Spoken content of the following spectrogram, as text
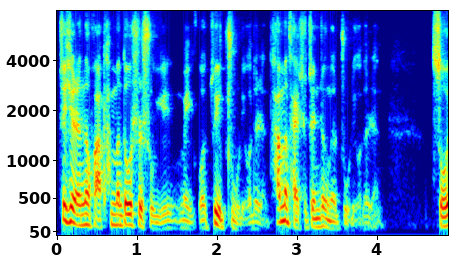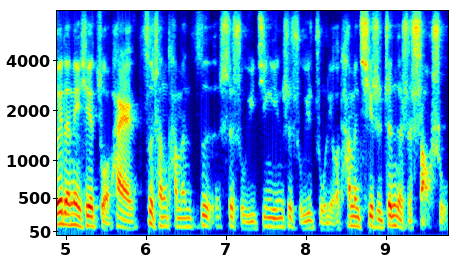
这些人的话，他们都是属于美国最主流的人，他们才是真正的主流的人。所谓的那些左派自称他们自是属于精英，是属于主流，他们其实真的是少数。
